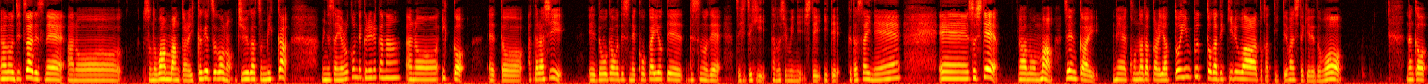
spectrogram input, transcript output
あの、実はですね、あのーそのワンマンから1ヶ月後の10月3日、皆さん喜んでくれるかな？あのー、1個、えっと、新しい、えー動画をですね、公開予定ですので、ぜひぜひ楽しみにしていてくださいね。えー、そして、あの、まあ、前回ね、こんなだからやっとインプットができるわ、とかって言ってましたけれども、なんか、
